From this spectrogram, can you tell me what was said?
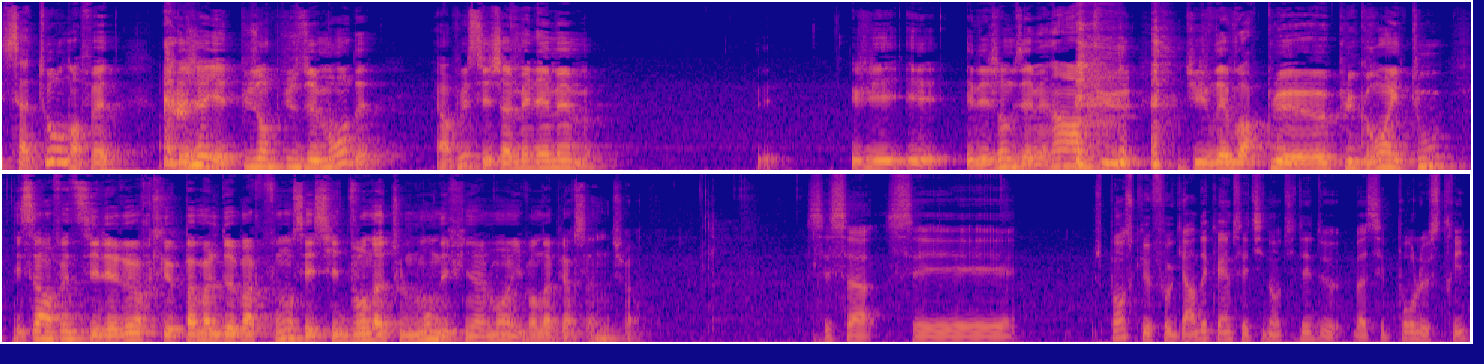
ça tourne en fait. Alors déjà, il y a de plus en plus de monde, et en plus, c'est jamais les mêmes. Et, et- et les gens me disaient, mais non, tu, tu devrais voir plus, plus grand et tout. Et ça, en fait, c'est l'erreur que pas mal de marques font, c'est essayer de vendre à tout le monde, et finalement, ils vendent à personne, tu vois. C'est ça. C'est. Je pense qu'il faut garder quand même cette identité de. Bah, c'est pour le street.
